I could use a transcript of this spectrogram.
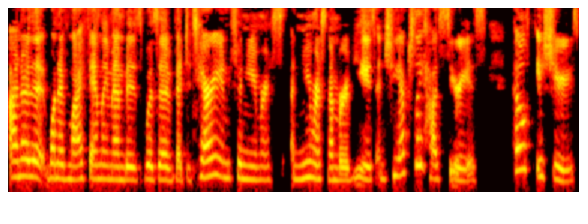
i know that one of my family members was a vegetarian for numerous a numerous number of years and she actually has serious health issues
